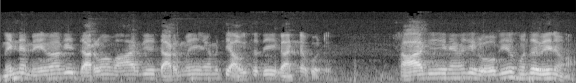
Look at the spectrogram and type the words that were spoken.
මෙන්න මේ වගේ ධර්ම මාර්ගයේ ධර්මයේ නැමැති ඖෂධය ගන්නකොට රාගයේ නැමැති රෝගය හොඳ වෙනවා.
